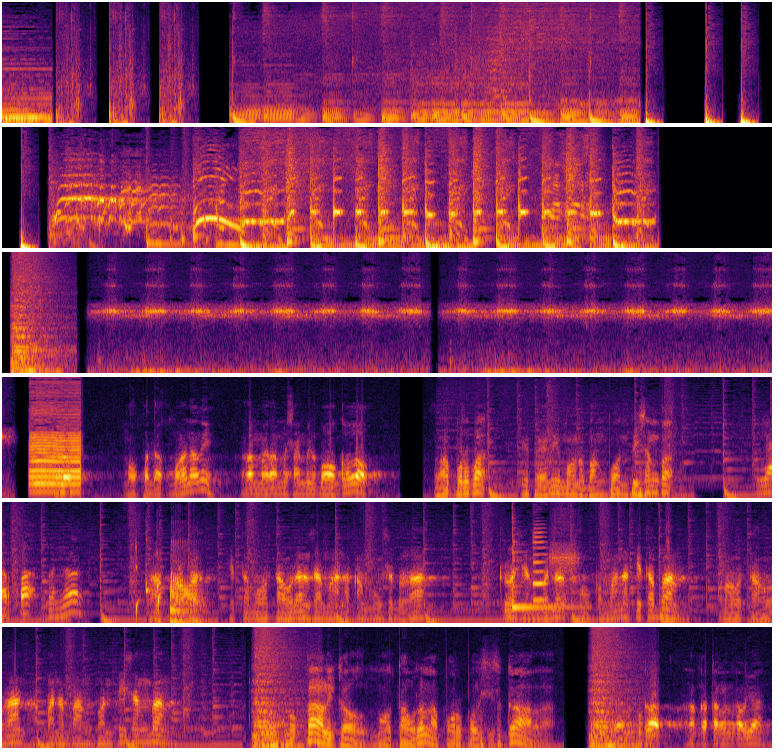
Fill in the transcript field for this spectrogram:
Mau pada ke mana nih? Rame-rame sambil bawa golok. Lapor pak, kita ini mau nebang pohon pisang pak. Iya pak, bener. Apa pak? Kita mau tawuran sama anak kampung sebelah. Terus yang bener mau ke mana kita bang? Mau tawuran apa nebang pohon pisang bang? Goblok kali kau, mau tawuran lapor polisi segala. Jangan berat, angkat tangan kalian.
